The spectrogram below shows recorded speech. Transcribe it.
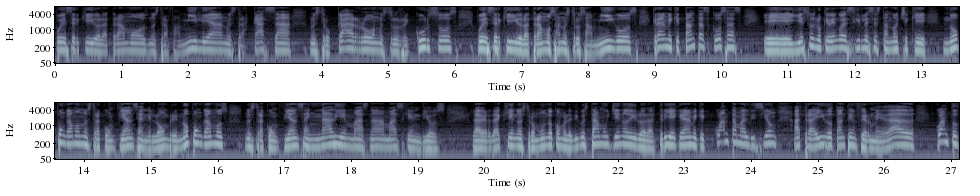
puede ser que idolatramos nuestra familia, nuestra casa, nuestro carro, nuestros recursos, puede ser que idolatramos a nuestros amigos. Créanme que tantas cosas, eh, y eso es lo que vengo a decirles esta noche, que no pongamos nuestra confianza en el hombre, no pongamos nuestra confianza en nadie más, nada más que en Dios. La verdad que nuestro mundo, como les digo, está muy lleno de idolatría y créanme que cuánta maldición ha traído, tanta enfermedad, cuánto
